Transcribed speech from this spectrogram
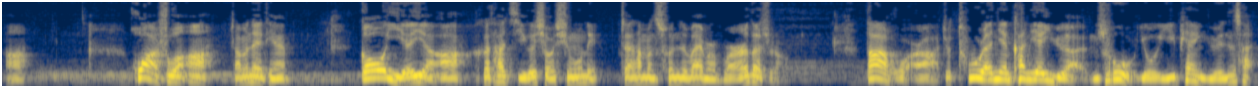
啊。话说啊，咱们那天高爷爷啊和他几个小兄弟在他们村子外面玩的时候，大伙儿啊就突然间看见远处有一片云彩。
